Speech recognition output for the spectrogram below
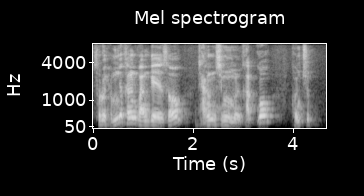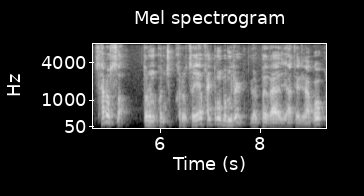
서로 협력하는 관계에서 자긍심을 갖고 건축사로서 또는 건축가로서의 활동 범위를 넓혀가야 되리라고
